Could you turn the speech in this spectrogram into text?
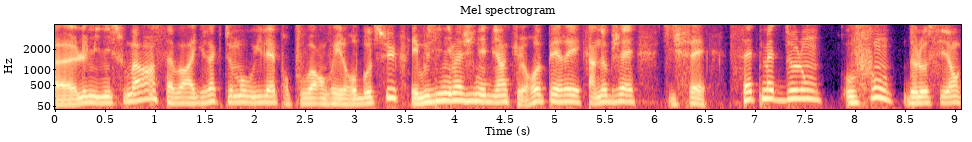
euh, le mini sous-marin, savoir exactement où il est pour pouvoir envoyer le robot dessus. Et vous imaginez bien que repérer un objet qui fait 7 mètres de long, au fond de l'océan,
